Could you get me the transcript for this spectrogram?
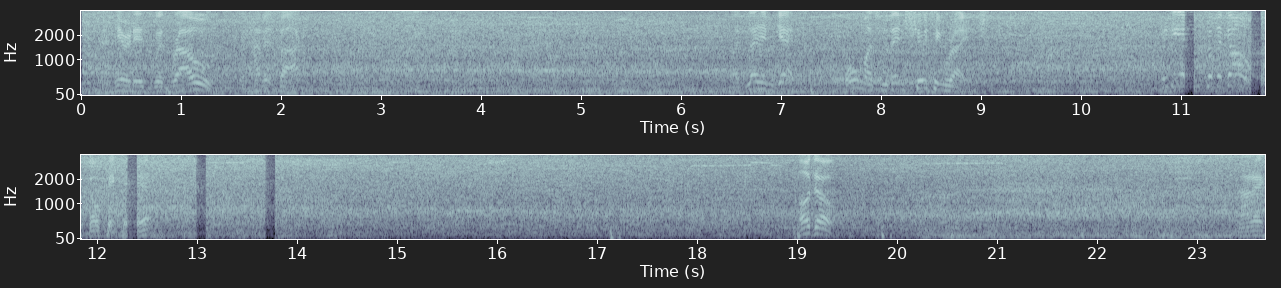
And here it is with Raul. They have it back. They've let him get almost within shooting range. Is he in for the goal? Goal kick here. Oddo. Marek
